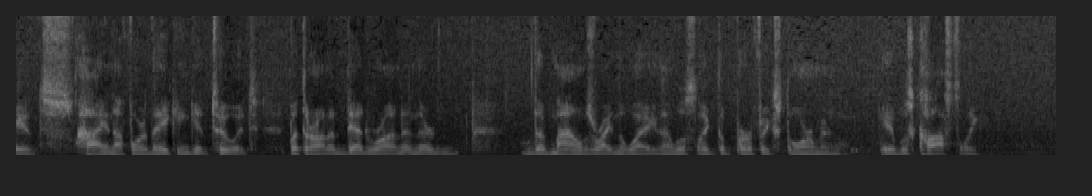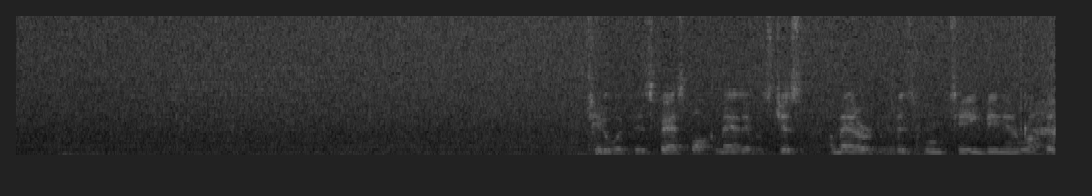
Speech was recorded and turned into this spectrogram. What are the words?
It's high enough where they can get to it, but they're on a dead run and they're the mound's right in the way. That was like the perfect storm, and it was costly. Tito, with his fastball command, it was just a matter of his routine being interrupted,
